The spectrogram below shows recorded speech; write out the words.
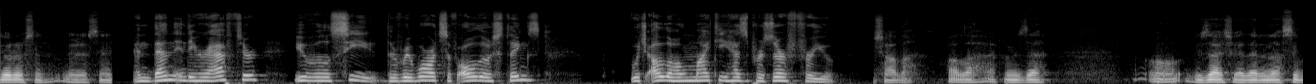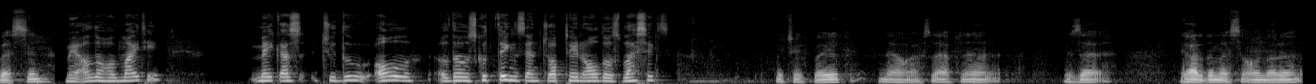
görürsün, bilirsin. And then in the hereafter, you will see the rewards of all those things which Allah Almighty has preserved for you. İnşallah. Allah hepimize o güzel şeyleri nasip etsin. May Allah Almighty make us to do all of those good things and to obtain all those blessings. Küçük büyük ne varsa hepsine bize yardım etsin onları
